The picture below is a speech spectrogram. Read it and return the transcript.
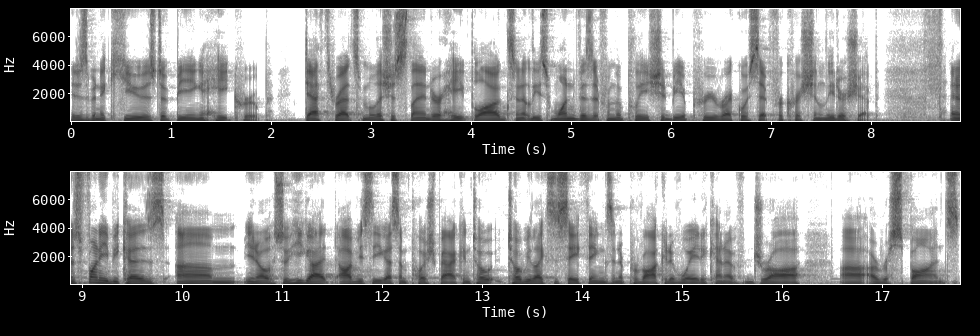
it has been accused of being a hate group? Death threats, malicious slander, hate blogs, and at least one visit from the police should be a prerequisite for Christian leadership." And it's funny because, um, you know, so he got obviously he got some pushback, and to- Toby likes to say things in a provocative way to kind of draw uh, a response.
